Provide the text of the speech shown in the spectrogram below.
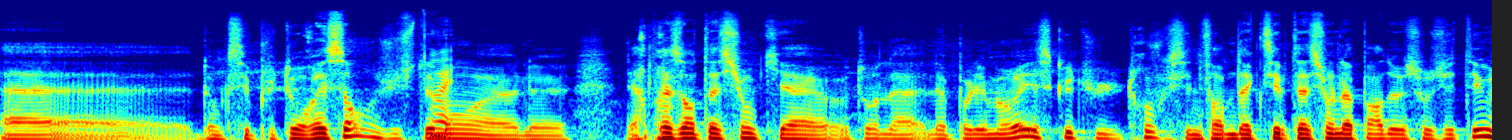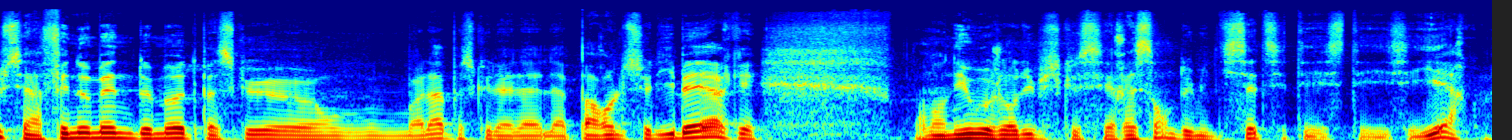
Euh, donc c'est plutôt récent, justement, le- les représentations qu'il y a autour de la, la polyamorie. Est-ce que tu trouves que c'est une forme d'acceptation de la part de la société ou c'est un phénomène de mode parce que, on- voilà, parce que la, la- la parole se libère? On en est où aujourd'hui puisque c'est récent, 2017, c'était, hier. Quoi.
